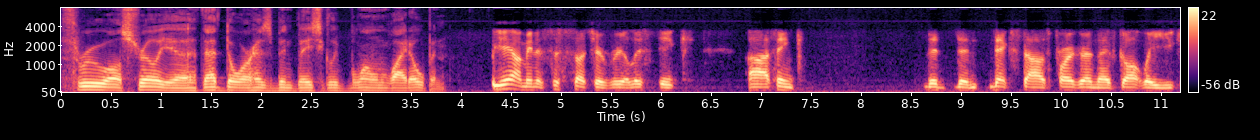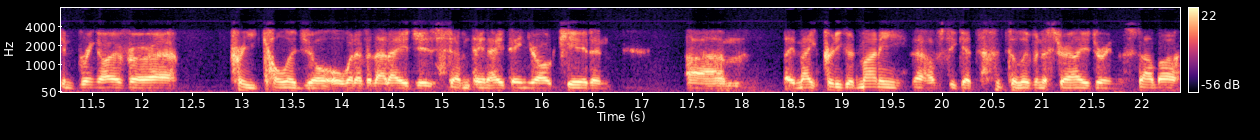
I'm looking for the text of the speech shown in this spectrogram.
through Australia, that door has been basically blown wide open. Yeah, I mean, it's just such a realistic. Uh, I think the the Next Stars program they've got where you can bring over a pre-college or, or whatever that age is, 17, 18 year old kid, and um, they make pretty good money. They obviously get to live in Australia during the summer.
